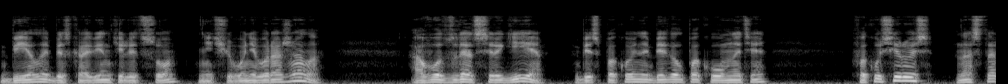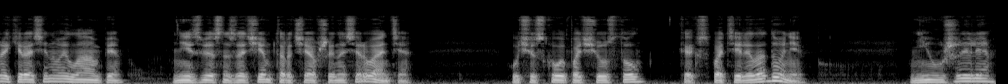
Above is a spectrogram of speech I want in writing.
Белое, без кровинки лицо ничего не выражало. А вот взгляд Сергея беспокойно бегал по комнате, фокусируясь на старой керосиновой лампе, неизвестно зачем торчавшей на серванте. Участковый почувствовал, как вспотели ладони. «Неужели...»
